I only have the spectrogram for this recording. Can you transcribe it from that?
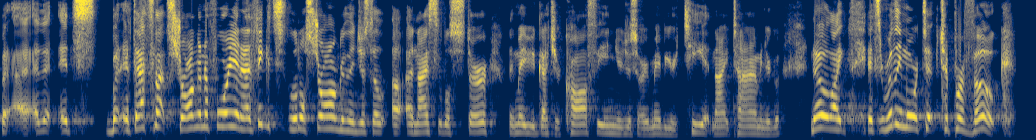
But uh, it's but if that's not strong enough for you, and I think it's a little stronger than just a, a nice little stir. Like maybe you got your coffee and you're just, or maybe your tea at nighttime and you're going. No, like it's really more to, to provoke,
